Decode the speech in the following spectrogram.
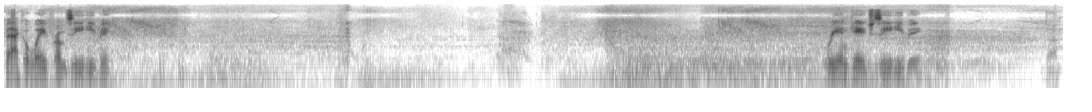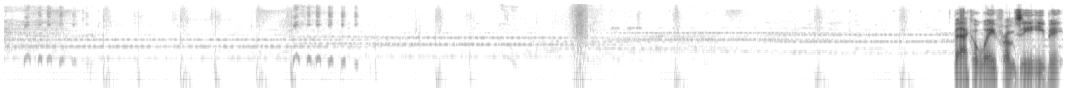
Back away from ZEB. Re-engage E ZEB. Done. Back away from E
